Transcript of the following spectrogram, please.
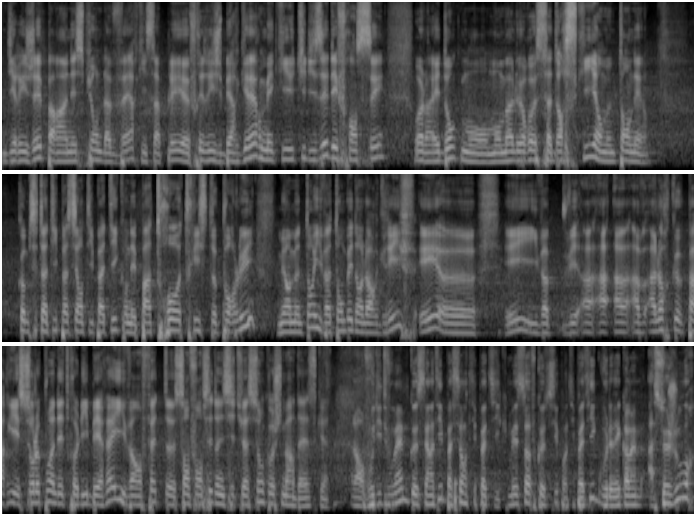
dirigée par un espion de l'Abwehr qui s'appelait Friedrich Berger mais qui utilisait des Français. Voilà. Et donc mon, mon malheureux Sadorski en même temps on est comme c'est un type assez antipathique, on n'est pas trop triste pour lui, mais en même temps, il va tomber dans leurs griffes et, euh, et il va, alors que Paris est sur le point d'être libéré, il va en fait euh, s'enfoncer dans une situation cauchemardesque. Alors, vous dites vous-même que c'est un type assez antipathique, mais sauf que ce type antipathique, vous l'avez quand même à ce jour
